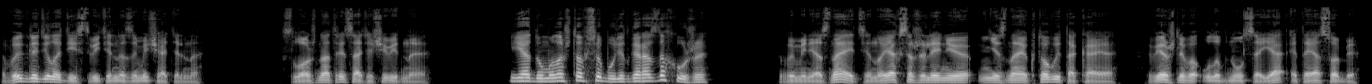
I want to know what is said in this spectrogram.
выглядела действительно замечательно. Сложно отрицать очевидное. «Я думала, что все будет гораздо хуже», «Вы меня знаете, но я, к сожалению, не знаю, кто вы такая», — вежливо улыбнулся я этой особе.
